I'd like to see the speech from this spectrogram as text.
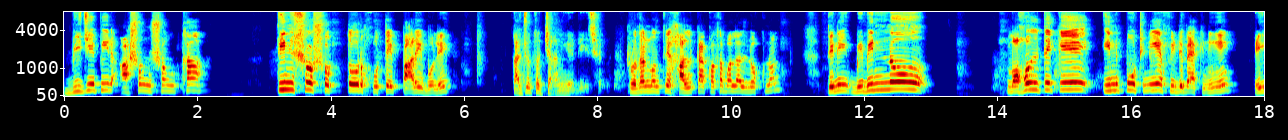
বিজেপির আসন সংখ্যা তিনশো সত্তর হতে পারে বলে কার্যত জানিয়ে দিয়েছেন। প্রধানমন্ত্রী হালকা কথা বলার লোক নন। তিনি বিভিন্ন মহল থেকে ইনপুট নিয়ে ফিডব্যাক নিয়ে এই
